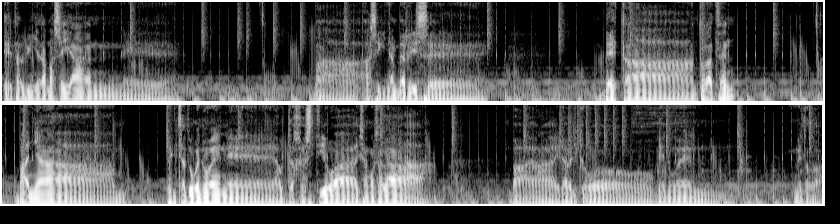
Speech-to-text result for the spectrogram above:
eta 2006an e, ba, hasi ginen berriz e, beta antolatzen, baina pentsatu genuen e, autogestioa izango zala ba, erabeliko genuen metodoa.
